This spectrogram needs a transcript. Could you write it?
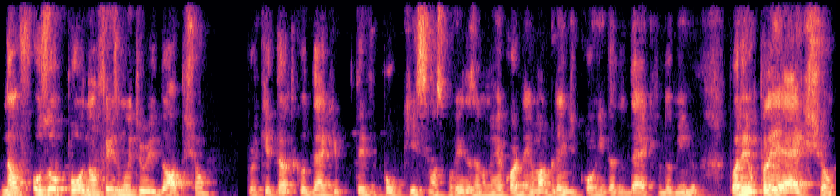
não usou, não fez muito read option, porque tanto que o deck teve pouquíssimas corridas, eu não me recordo nenhuma grande corrida do deck no domingo. Porém, o play action.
